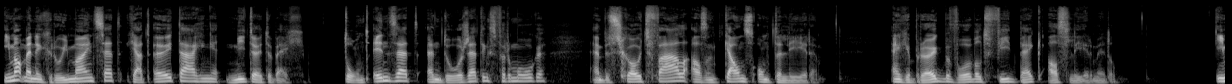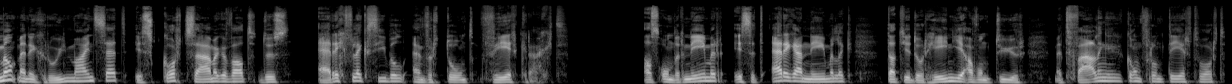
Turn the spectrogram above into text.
Iemand met een groeimindset gaat uitdagingen niet uit de weg, toont inzet en doorzettingsvermogen en beschouwt falen als een kans om te leren. En gebruikt bijvoorbeeld feedback als leermiddel. Iemand met een groeimindset is kort samengevat dus erg flexibel en vertoont veerkracht. Als ondernemer is het erg aannemelijk dat je doorheen je avontuur met falingen geconfronteerd wordt,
